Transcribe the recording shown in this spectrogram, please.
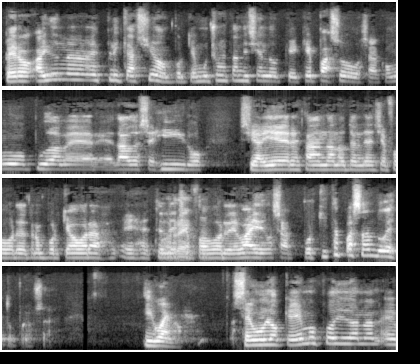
Pero hay una explicación, porque muchos están diciendo que qué pasó, o sea, cómo pudo haber eh, dado ese giro, si ayer estaban dando tendencia a favor de Trump, porque ahora es tendencia a favor de Biden, o sea, ¿por qué está pasando esto? Pues, y bueno, según lo que hemos podido eh,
